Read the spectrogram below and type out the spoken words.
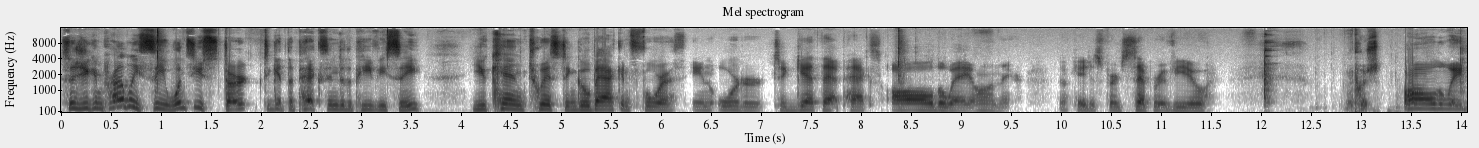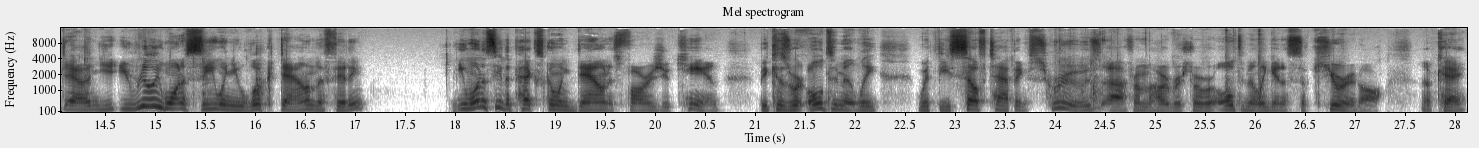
So as you can probably see, once you start to get the PEX into the PVC, you can twist and go back and forth in order to get that PEX all the way on there. Okay, just for a separate view. Push all the way down. You, you really want to see when you look down the fitting, you want to see the PEX going down as far as you can because we're ultimately, with these self-tapping screws uh, from the hardware store, we're ultimately going to secure it all. Okay?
